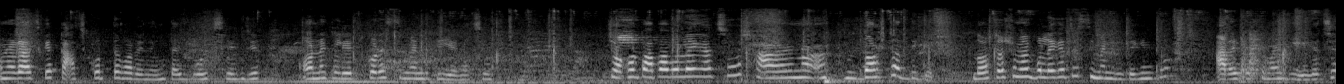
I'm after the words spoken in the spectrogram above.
ওনারা আজকে কাজ করতে পারেনি, তাই বলছে যে অনেক লেট করে সিমেন্ট দিয়ে গেছে। চকর পাপা বলে গেছে সাড়ে ন, দশটার দিকে। দশটার সময় বলে গেছে সিমেন্ট দিতে, কিন্তু আড়াইটার সময় দিয়ে গেছে।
